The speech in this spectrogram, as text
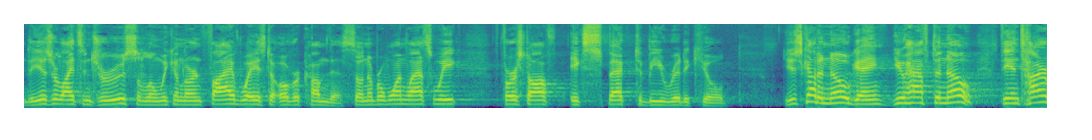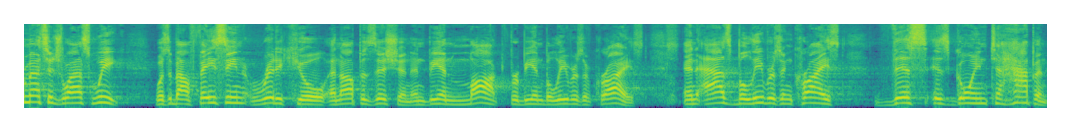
the Israelites in Jerusalem, we can learn five ways to overcome this. So, number one, last week, first off, expect to be ridiculed. You just got to know, gang. You have to know. The entire message last week was about facing ridicule and opposition and being mocked for being believers of Christ. And as believers in Christ, this is going to happen.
